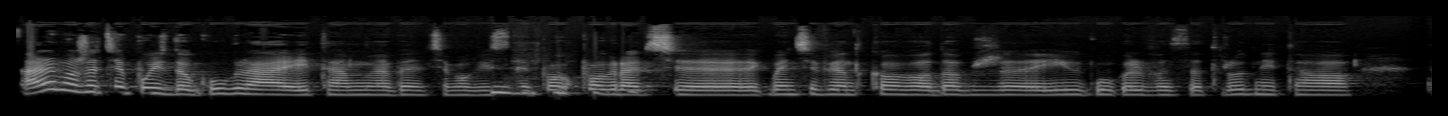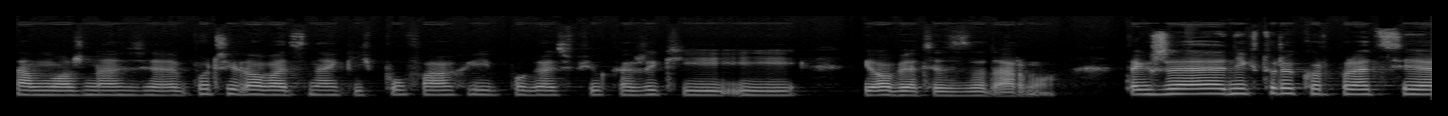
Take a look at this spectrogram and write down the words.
Ale możecie pójść do Google'a i tam będziecie mogli sobie po, pograć, e, jak będzie wyjątkowo dobrze i Google was zatrudni, to tam można się pochillować na jakichś pufach i pograć w piłkarzyki i, i obiad jest za darmo. Także niektóre korporacje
